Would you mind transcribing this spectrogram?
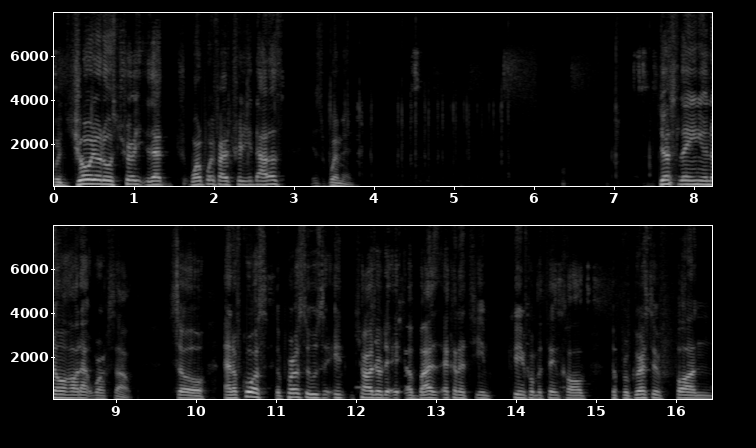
Majority of those trillion that 1.5 trillion dollars is women. Just letting you know how that works out. So, and of course, the person who's in charge of the of Biden's economic team came from a thing called the Progressive Fund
